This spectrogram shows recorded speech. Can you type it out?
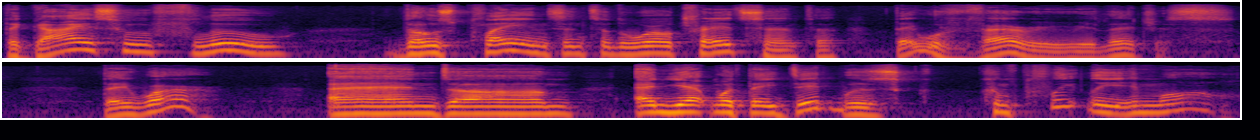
the guys who flew those planes into the World Trade Center, they were very religious. They were. And, um, and yet what they did was completely immoral.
